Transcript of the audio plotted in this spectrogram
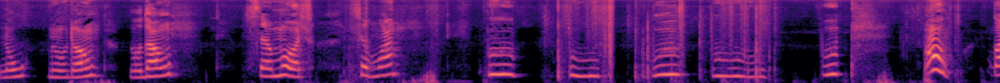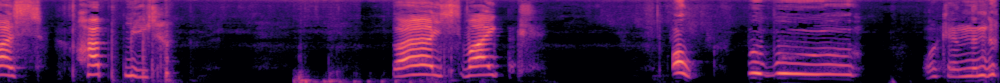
No, no down. No down. Some more. Someone. Boop, boop, boop, boop, boop. Oh, guys, help me. Guys, like. Oh, boo boo. Okay, and then.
